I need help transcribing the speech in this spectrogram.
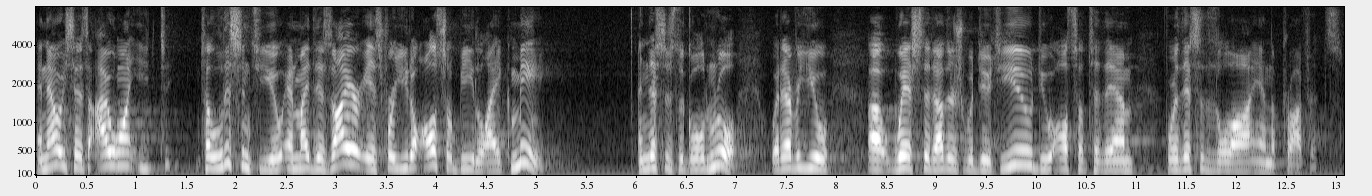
And now he says, I want you to, to listen to you, and my desire is for you to also be like me. And this is the golden rule. Whatever you uh, wish that others would do to you, do also to them, for this is the law and the prophets.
